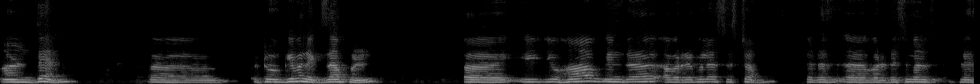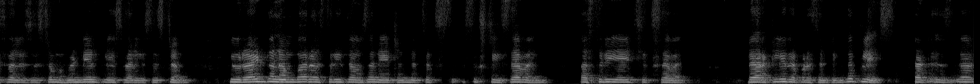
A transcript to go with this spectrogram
And then, uh, to give an example, uh, you have in the our regular system, that is uh, our decimal place value system of Indian place value system, you write the number as 3867 as 3867, directly representing the place. That is uh,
